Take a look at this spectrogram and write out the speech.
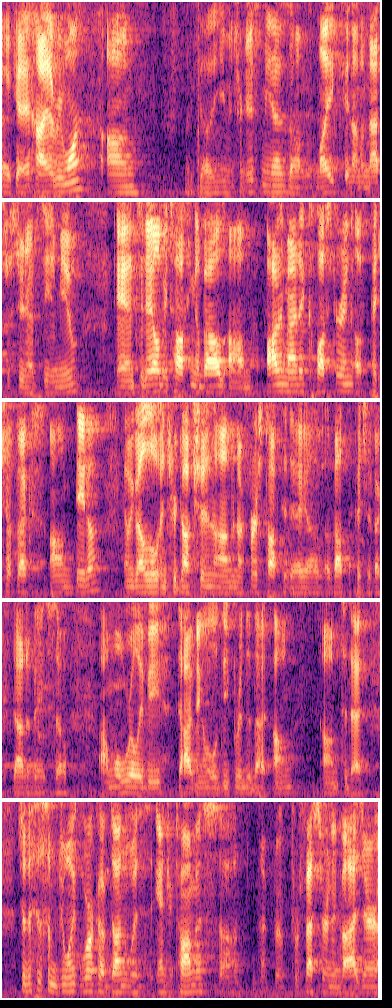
Okay, hi everyone. Um, like uh, you introduced me as um, Mike, and I'm a master's student at CMU. And today I'll be talking about um, automatic clustering of PitchFX um, data. And we got a little introduction um, in our first talk today uh, about the PitchFX database. So um, we'll really be diving a little deeper into that um, today. So this is some joint work I've done with Andrew Thomas, uh, professor and advisor,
